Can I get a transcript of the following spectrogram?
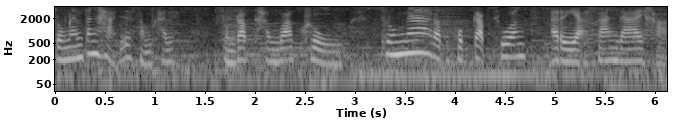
ตรงนั้นตั้งหากที่จะสำคัญสำหรับคำว่าครู ช่วงหน้าเราจะพบกับช่วงอริยะสร้างได้ค่ะ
